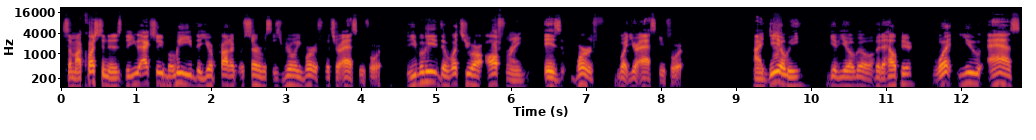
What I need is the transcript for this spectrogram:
So my question is, do you actually believe that your product or service is really worth what you're asking for? Do you believe that what you are offering is worth what you're asking for? Ideally, give you a little bit of help here. What you ask,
